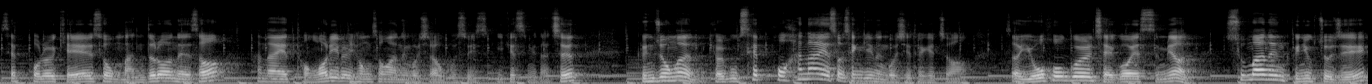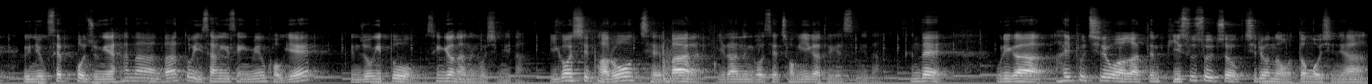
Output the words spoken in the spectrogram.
세포를 계속 만들어내서 하나의 덩어리를 형성하는 것이라고 볼 수 있겠습니다. 즉, 근종은 결국 세포 하나에서 생기는 것이 되겠죠. 그래서 요 혹을 제거했으면 수많은 근육 조직, 근육 세포 중에 하나가 또 이상이 생기면 거기에 근종이 또 생겨나는 것입니다. 이것이 바로 재발이라는 것의 정의가 되겠습니다. 근데 우리가 하이프 치료와 같은 비수술적 치료는 어떤 것이냐?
